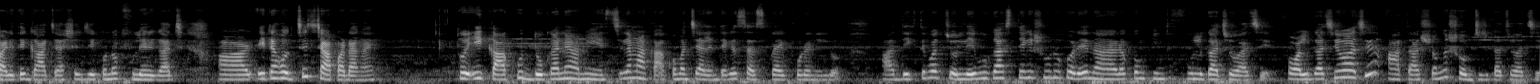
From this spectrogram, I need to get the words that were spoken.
বাড়িতে গাছ আসে, যে কোনো ফুলের গাছ। আর এটা হচ্ছে চাপাডাঙ্গায়। তো এই কাকুর দোকানে আমি এসেছিলাম আর কাকু আমার চ্যানেলটাকে সাবস্ক্রাইব করে নিল। আর দেখতে পাচ্ছ, লেবু গাছ থেকে শুরু করে নানা রকম কিন্তু ফুল গাছও আছে, ফল গাছেও আছে, আর তার সঙ্গে সবজির গাছও আছে।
